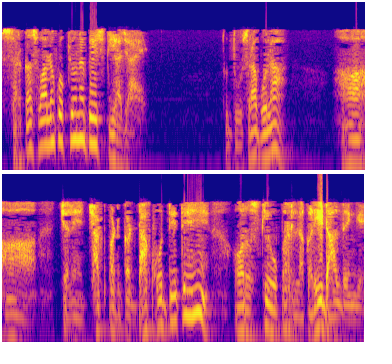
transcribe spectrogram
सर्कस वालों को क्यों न बेच दिया जाए? तो दूसरा बोला, हाँ हाँ, चलें, झटपट गड्ढा खोद देते हैं और उसके ऊपर लकड़ी डाल देंगे।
